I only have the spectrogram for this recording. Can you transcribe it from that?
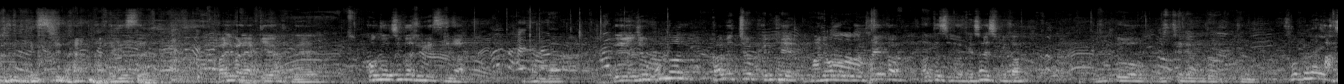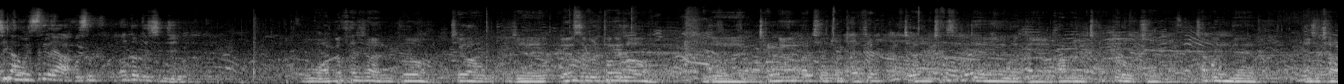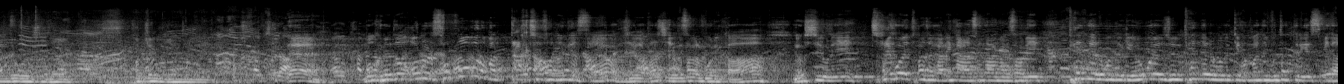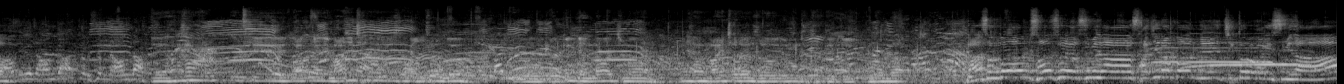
알겠습니다. 알겠어요. 빨리빨리 할게요. 네. 홈런 축하드리겠습니다. 감사합니다. 네, 요즘 홈런 감이 쭉 이렇게 많이 올라오고 타격감 어떻습니까? 괜찮으십니까? 또 미스테리 형도 좀 아직도 미스가 무슨 어떤 뜻인지. 뭐 완벽하진 않고요. 제가 이제 연습을 통해서 이제 작년 같이 좀 잘 쳤을 때 이제 감을 찾도록 지금 찾고 있는데 아직 잘 안 되고 있어서 걱정이에요. 네. 뭐 그래도 오늘 손목으로만 딱 쳐서 넘겼어요. 제가 다시 영상을 보니까 역시 우리 최고의 타자가 아닌가 생각하면서 우리 팬 여러분들께 응원해준 팬 여러분들께 한마디 부탁드리겠습니다. 네, 항상 이렇게 야구장에 많이 찾아주셔서 감사하고요. 뭐몇 경기 안 남았지만 항상 많이 찾아줘서 응원 부탁드릴게요. 감사합니다. 나성범 선수였습니다. 사진 한번 네, 찍도록 하겠습니다.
